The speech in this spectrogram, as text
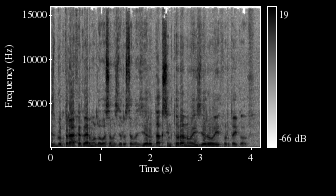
Innsbruck traffic, Air Moldova 7070, taxing to runway 08 for takeoff.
